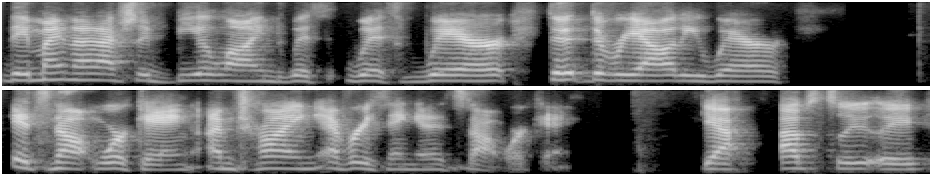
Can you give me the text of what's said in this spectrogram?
they might not actually be aligned with with where the the reality where it's not working. I'm trying everything and it's not working. Yeah, absolutely.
